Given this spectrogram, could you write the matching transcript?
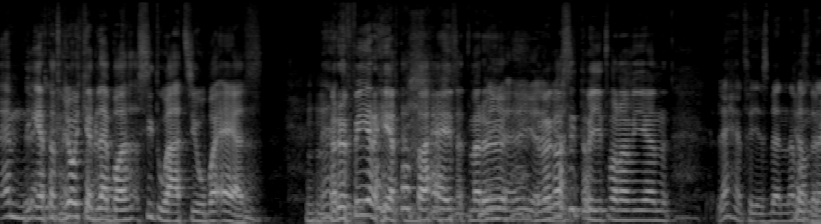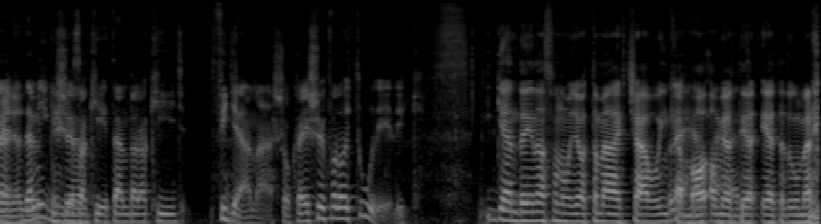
nem érted, hogy hogy kerül ebbe a szituációba ez. Mert ő félreértette a helyzet, mert ő, Igen, igen, ő meg igen. azt hitte, hogy itt valami ilyen... Lehet, hogy ez benne van, de, de mégis igen. ez a két ember, aki így figyel másokra, és ők valahogy túlélik. Igen, de én azt mondom, hogy ott a meleg csávó inkább Lehet, amiatt lehet. élte túl, mert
